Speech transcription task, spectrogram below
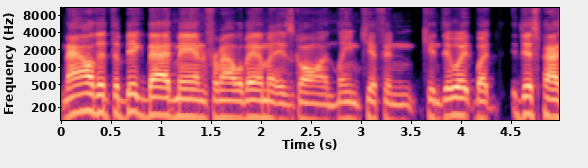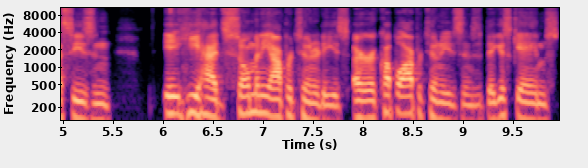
now that the big bad man from Alabama is gone, Lane Kiffin can do it. But this past season, it, he had so many opportunities, or a couple opportunities in his biggest games,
